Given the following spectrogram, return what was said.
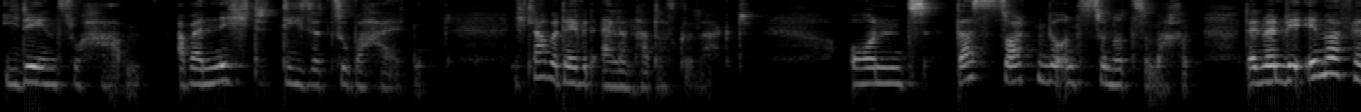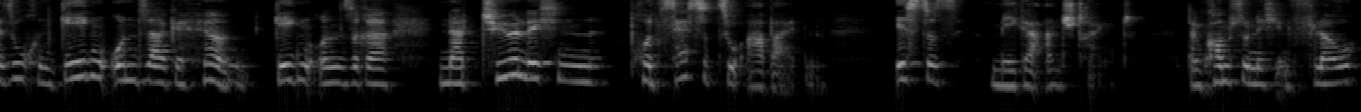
Ideen zu haben, aber nicht diese zu behalten. Ich glaube, David Allen hat das gesagt. Und das sollten wir uns zunutze machen. Denn wenn wir immer versuchen, gegen unser Gehirn, gegen unsere natürlichen Prozesse zu arbeiten, ist es mega anstrengend. Dann kommst du nicht in Flow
